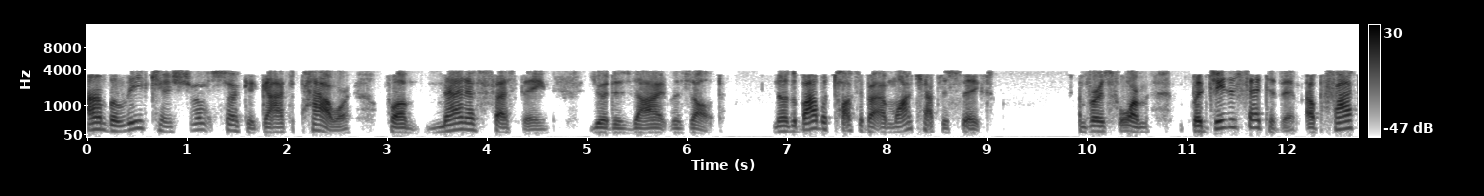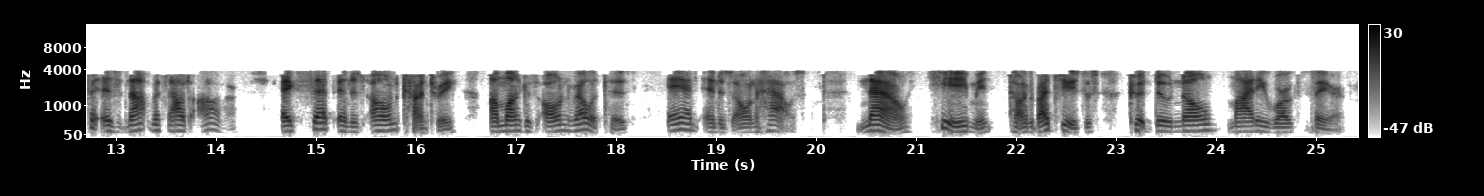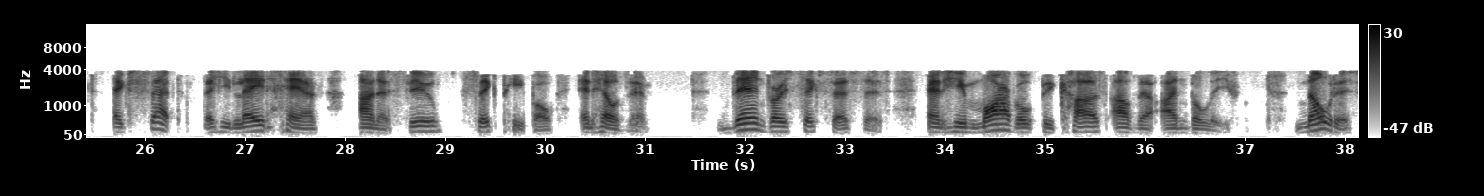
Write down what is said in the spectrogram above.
Unbelief can short circuit God's power from manifesting your desired result. Now, the Bible talks about in Mark chapter 6, verse 4, but Jesus said to them, A prophet is not without honor except in his own country, among his own relatives, and in his own house. Now he, talking about Jesus, could do no mighty work there, except that he laid hands on a few sick people and healed them. Then verse 6 says this, and he marveled because of their unbelief. Notice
